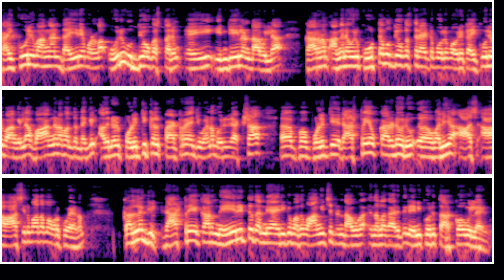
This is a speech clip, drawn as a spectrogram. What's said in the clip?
കൈക്കൂലി വാങ്ങാൻ ധൈര്യമുള്ള ഒരു ഉദ്യോഗസ്ഥരും ഈ ഈ ഇന്ത്യയിലുണ്ടാവില്ല കാരണം അങ്ങനെ ഒരു കൂട്ടം ഉദ്യോഗസ്ഥരായിട്ട് പോലും അവർ കൈക്കൂലി വാങ്ങില്ല. വാങ്ങണമെന്നുണ്ടെങ്കിൽ അതിനൊരു പൊളിറ്റിക്കൽ പാട്രനേജ് വേണം. ഒരു രക്ഷാ പൊളിറ്റി രാഷ്ട്രീയക്കാരുടെ ഒരു വലിയ ആശ- ആശീർവാദം അവർക്ക് വേണം. അല്ലെങ്കിൽ രാഷ്ട്രീയക്കാർ നേരിട്ട് തന്നെയായിരിക്കും അത് വാങ്ങിച്ചിട്ടുണ്ടാവുക എന്നുള്ള കാര്യത്തിൽ എനിക്കൊരു തർക്കവുമില്ലായിരുന്നു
